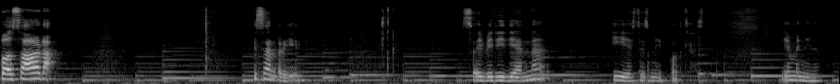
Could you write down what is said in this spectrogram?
pues ahora. Y sonríe. Soy Viridiana y este es mi podcast. Bienvenido.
